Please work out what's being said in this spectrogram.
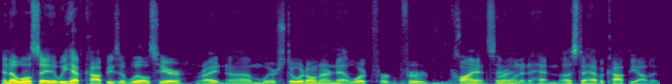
And I will say that we have copies of wills here, right? Um, we're stored on our network for, for clients. They right. wanted to have, us to have a copy of it.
